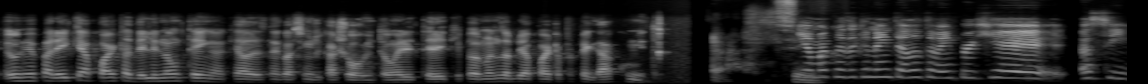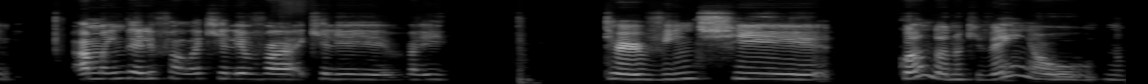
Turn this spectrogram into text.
Eu reparei que a porta dele não tem aqueles negocinho de cachorro, então ele teria que pelo menos abrir a porta pra pegar a comida. Sim. E é uma coisa que eu não entendo também, porque, assim, a mãe dele fala que ele vai, que ele vai ter 20. Quando? Ano que vem? Ou. No,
